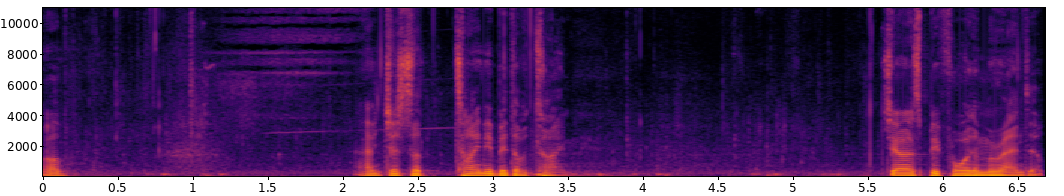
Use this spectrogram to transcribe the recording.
Well, I have just a tiny bit of time. Just before the Miranda.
